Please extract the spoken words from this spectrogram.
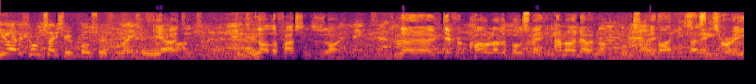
You had a conversation with Paul Smith from Maximum Yeah, I did. Not the fashion designer. No, no, no, different, whole other Paul Smith. And I know another Paul Smith. That's three.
